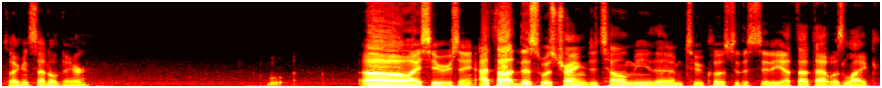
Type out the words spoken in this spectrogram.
So I can settle there? Oh, I see what you're saying. I thought this was trying to tell me that I'm too close to the city. I thought that was like...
